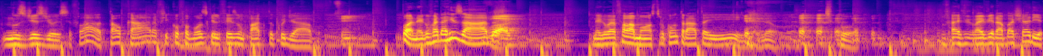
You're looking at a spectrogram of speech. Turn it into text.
Nos dias de hoje, você fala, ah, tal cara ficou famoso que ele fez um pacto com o diabo. Sim. Pô, o nego vai dar risada. Vai. O nego vai falar, mostra o contrato aí, entendeu? tipo, vai, vai virar baixaria.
